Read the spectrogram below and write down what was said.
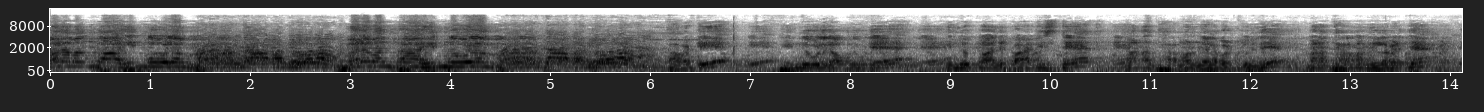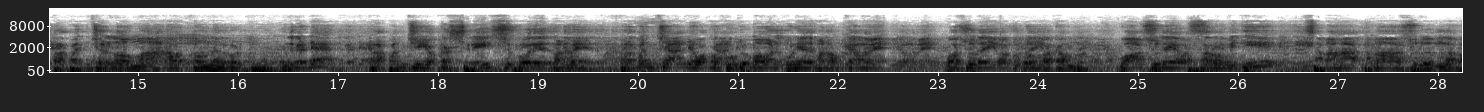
మనమంతా హిందువులం. మనమంతా హిందువులం. కాబట్టి హిందువులుగా ఉంటే హిందుత్వాన్ని పాటిస్తే మన ధర్మం నిలబడుతుంది. మన ధర్మం నిలబడితే ప్రపంచంలో మానవత్వం నిలబడుతుంది. ఎందుకంటే ప్రపంచం యొక్క శ్రేయస్సు కోరేది మనమే. ప్రపంచాన్ని ఒక కుటుంబం అనుకునేది మన ఒక్కలమే వసుదైవ కుటుంబకం. వాసుదేవ సర్వమితి సమహాత్మా సుదుర్లభ.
